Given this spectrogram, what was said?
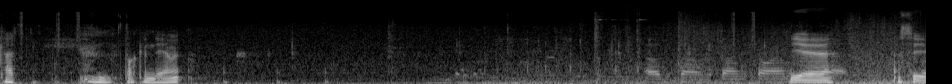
God fucking damn it. Oh, the the the. Yeah. I see.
